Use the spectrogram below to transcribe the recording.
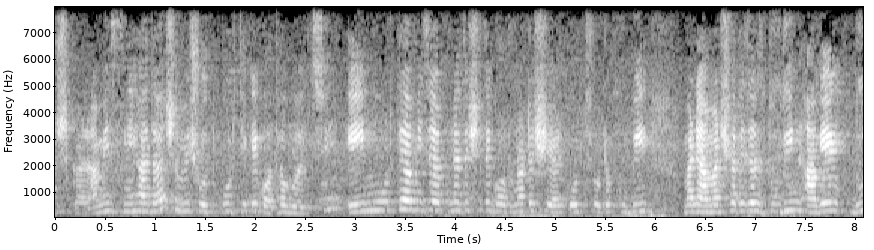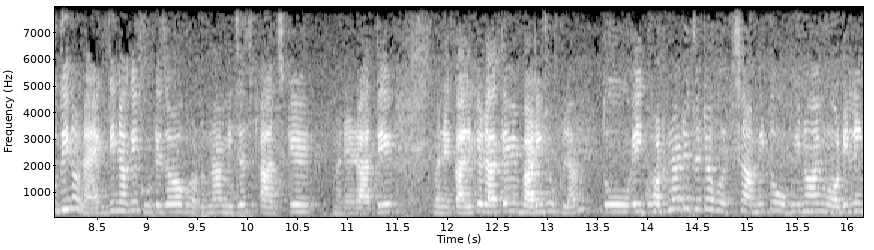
নমস্কার, আমি স্নেহা দাস, আমি সোদপুর থেকে কথা বলছি। এই মুহূর্তে আমি যে আপনাদের সাথে ঘটনাটা শেয়ার করছি, ওটা খুবই মানে আমার সাথে জাস্ট দুদিন আগে, দুদিনও না, একদিন আগে ঘটে যাওয়া ঘটনা। আমি জাস্ট আজকে মানে রাতে মানে কালকে রাতে আমি বাড়ি ঢুকলাম। তো এই ঘটনাটা যেটা হচ্ছে, আমি তো অভিনয় মডেলিং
